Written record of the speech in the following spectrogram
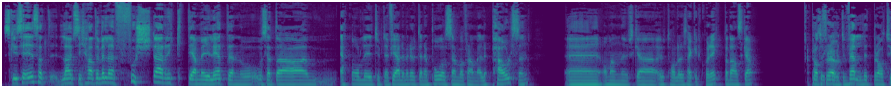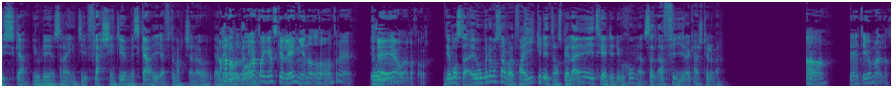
Ska vi säga så att Leipzig hade väl den första riktiga möjligheten att, att sätta 1-0 i typ den fjärde minuten när Paulsen var framme, eller Paulsen. Eh, om man nu ska uttala det säkert korrekt på danska. Pratar för övrigt väldigt bra tyska. Gjorde ju en sån här intervju, flashintervju med Sky efter matchen och jag Han har väl varit där ganska länge nu, har han inte det? Tre år i alla fall. Det måste, jo men det måste han ha varit, för han gick ju dit när de spelade i tredje divisionen. Så, ja, fyra kanske till och med. Ja, det är inte omöjligt.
